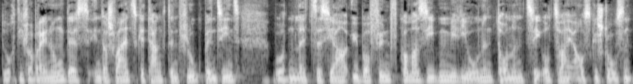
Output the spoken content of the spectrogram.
Durch die Verbrennung des in der Schweiz getankten Flugbenzins wurden letztes Jahr über 5,7 Millionen Tonnen CO2 ausgestoßen.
